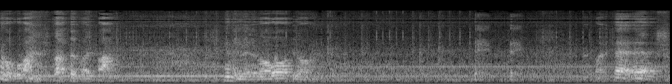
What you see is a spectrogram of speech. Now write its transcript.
I have a lot of stuff in my pocket. Give me a minute, I'll walk it on. My fat ass.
